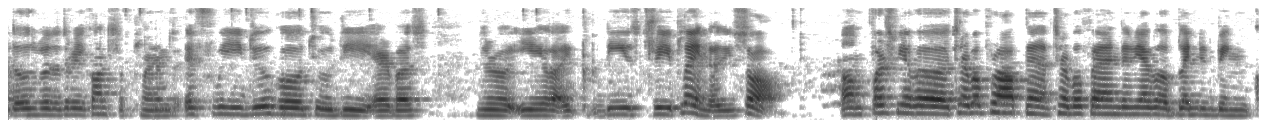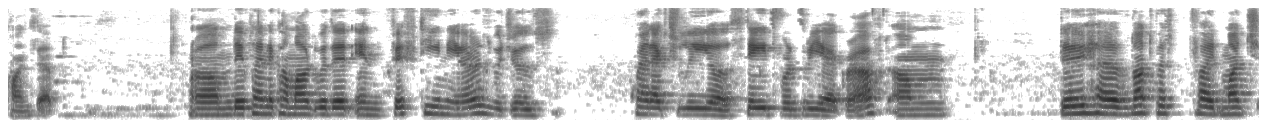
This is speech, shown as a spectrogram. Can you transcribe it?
Those were the three concept planes. If we do go to the Airbus Zero E, like these three planes that you saw. Um, first we have a turboprop, then a turbofan, then we have a blended wing concept. Um, they plan to come out with it in 15 years, which is quite actually a stage for three aircraft. Um, they have not specified much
